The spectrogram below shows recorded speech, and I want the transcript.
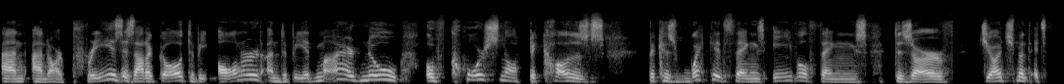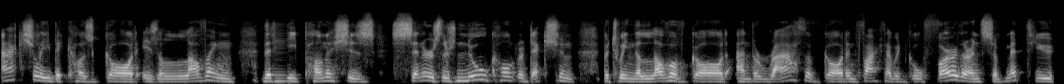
and, and our praise? Is that a God to be honored and to be admired? No, of course not, because because wicked things, evil things deserve judgment. It's actually because God is loving that he punishes sinners. There's no contradiction between the love of God and the wrath of God. In fact, I would go further and submit to you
